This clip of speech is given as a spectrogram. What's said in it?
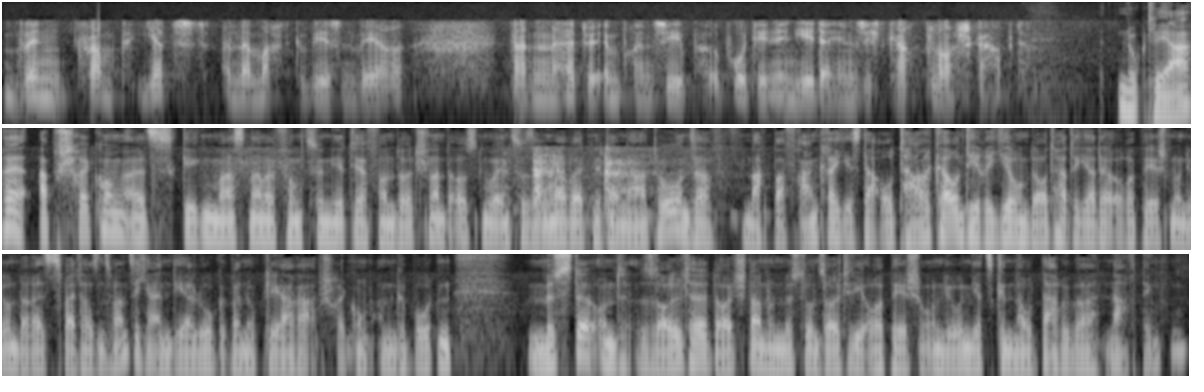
wenn Trump jetzt an der Macht gewesen wäre, dann hätte im Prinzip Putin in jeder Hinsicht carte blanche gehabt. Nukleare Abschreckung als Gegenmaßnahme funktioniert ja von Deutschland aus nur in Zusammenarbeit mit der NATO. Unser Nachbar Frankreich ist da autarker und die Regierung dort hatte ja der Europäischen Union bereits 2020 einen Dialog über nukleare Abschreckung angeboten. Müsste und sollte Deutschland und müsste und sollte die Europäische Union jetzt genau darüber nachdenken?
